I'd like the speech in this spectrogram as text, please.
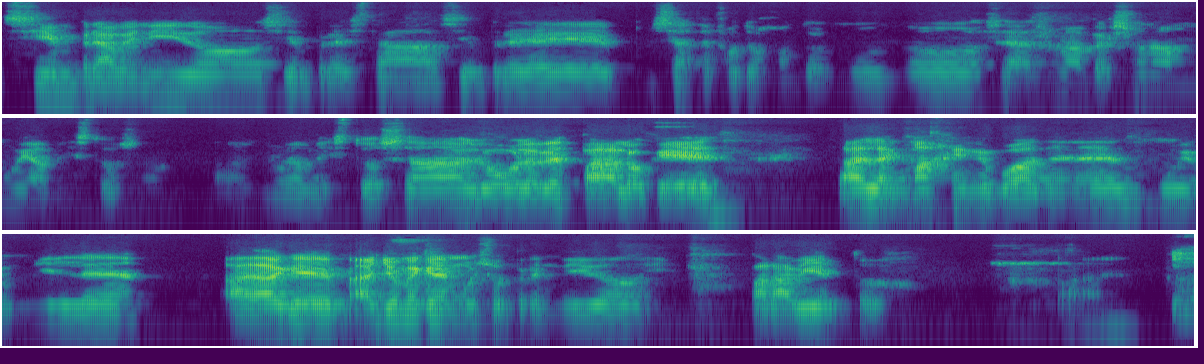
siempre ha venido, siempre está, siempre se hace fotos con todo el mundo, o sea, es una persona muy amistosa muy amistosa, luego le ves para lo que es, la imagen que pueda tener, muy humilde. La verdad que yo me quedé muy sorprendido y para bien todo. Y,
